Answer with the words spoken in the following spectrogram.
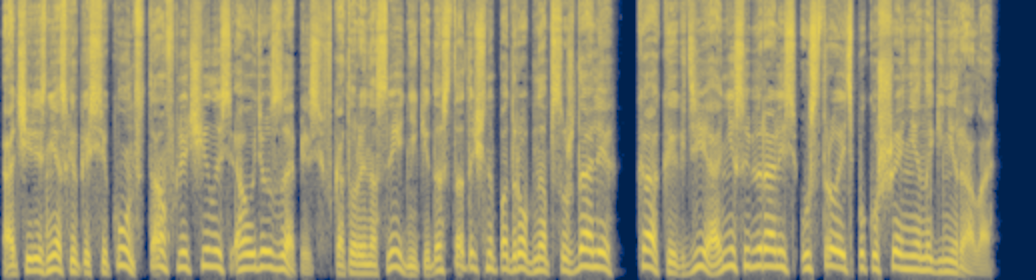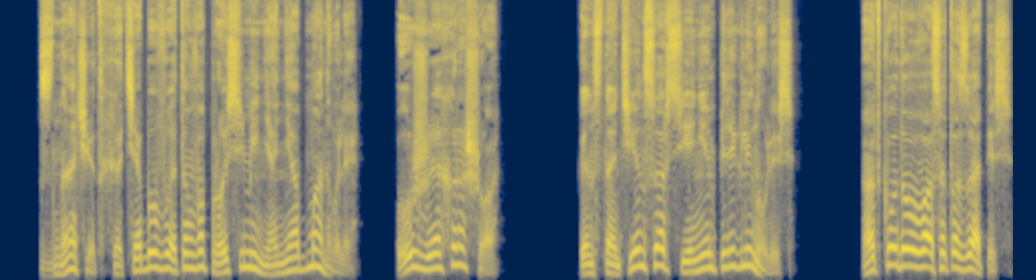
А через несколько секунд там включилась аудиозапись, в которой наследники достаточно подробно обсуждали, как и где они собирались устроить покушение на генерала. Значит, хотя бы в этом вопросе меня не обманывали. Уже хорошо. Константин с Арсением переглянулись. «Откуда у вас эта запись?»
